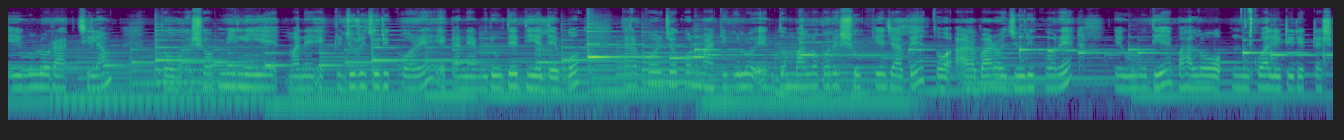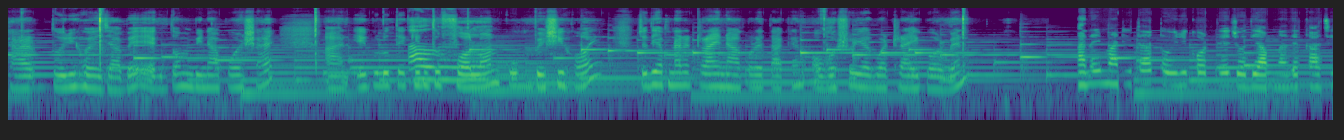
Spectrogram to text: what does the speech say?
এগুলো রাখছিলাম। তো সব মিলিয়ে মানে একটু জুড়ি জুড়ি করে এখানে আমি রোদে দিয়ে দেব। তারপর যখন মাটিগুলো একদম ভালো করে শুকিয়ে যাবে তো আবারও জুড়ি করে এগুলো দিয়ে ভালো কোয়ালিটির একটা সার তৈরি হয়ে যাবে একদম বিনা পয়সায়। আর এগুলোতে কিন্তু ফলন খুব বেশি হয়। যদি আপনারা ট্রাই না করে থাকেন অবশ্যই একবার ট্রাই করবেন। আর এই মাটিটা তৈরি করতে যদি আপনাদের কাছে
